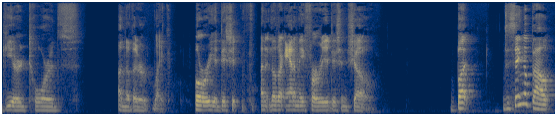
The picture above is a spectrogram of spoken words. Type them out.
geared towards another like furry edition, another anime furry edition show. But the thing about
